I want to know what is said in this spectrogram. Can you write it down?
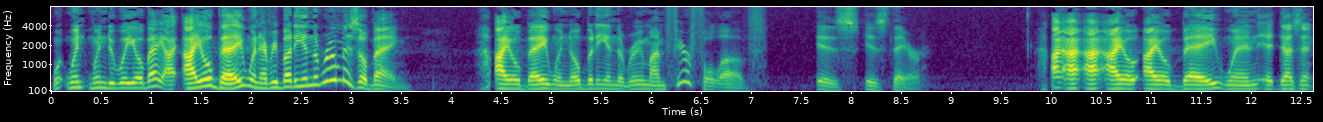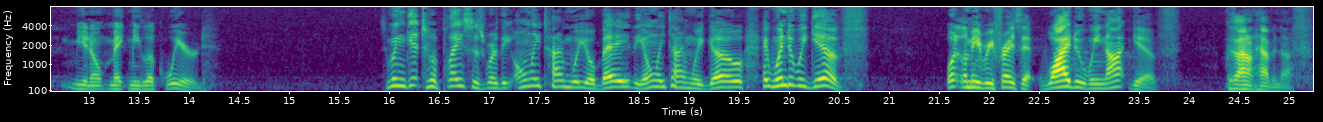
When, when do we obey? I, I obey when everybody in the room is obeying. I obey when nobody in the room I'm fearful of is, is there. I, I, I, I obey when it doesn't, you know, make me look weird. So we can get to a places where the only time we obey, the only time we go, hey, when do we give? What, let me rephrase that. Why do we not give? Because I don't have enough.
